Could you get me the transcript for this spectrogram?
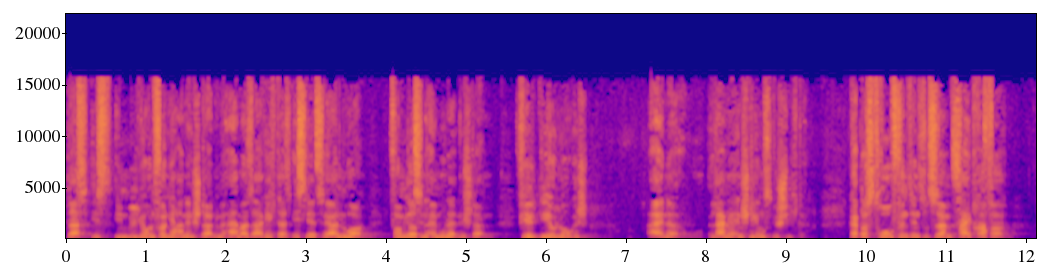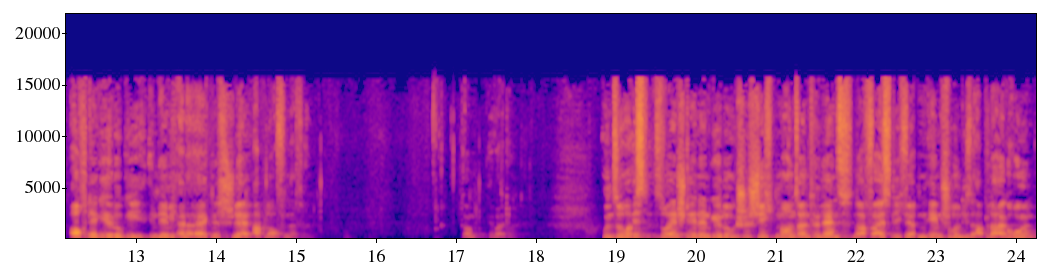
das ist in Millionen von Jahren entstanden, wenn einmal sage ich, das ist jetzt ja nur von mir aus in einem Monat entstanden, fehlt geologisch eine lange Entstehungsgeschichte. Katastrophen sind sozusagen Zeitraffer auch der Geologie, indem ich ein Ereignis schnell ablaufen lasse. Komm, hier weiter. Und so, ist, so entstehen dann geologische Schichten, Mount St. Helens nachweislich. Wir hatten eben schon diese Ablagerungen.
